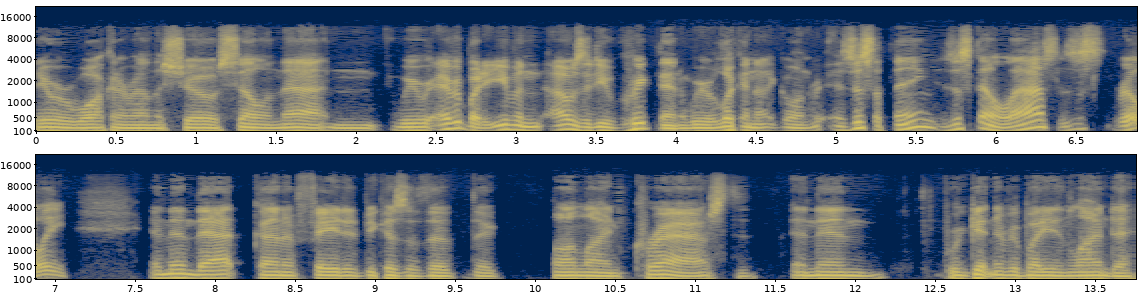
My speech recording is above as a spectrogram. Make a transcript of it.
they were walking around the show selling that, and we were everybody. Even I was at Eagle Creek then. We were looking at going, "Is this a thing? Is this going to last? Is this really?" And then that kind of faded because of the the online crash, and then we're getting everybody in line to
